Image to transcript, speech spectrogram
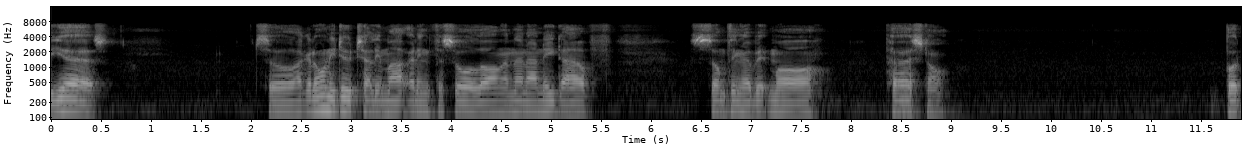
years. So I can only do telemarketing for so long, and then I need to have something a bit more personal. But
